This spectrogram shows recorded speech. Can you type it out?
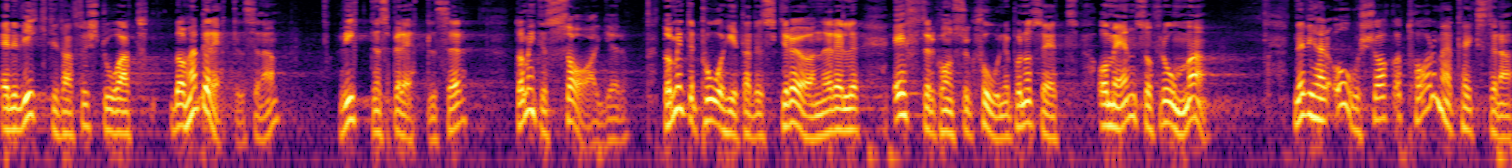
är det viktigt att förstå att de här berättelserna, vittnesberättelser, de är inte sagor, de är inte påhittade skrönor eller efterkonstruktioner på något sätt, om än så fromma. När vi har orsak att ta de här texterna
